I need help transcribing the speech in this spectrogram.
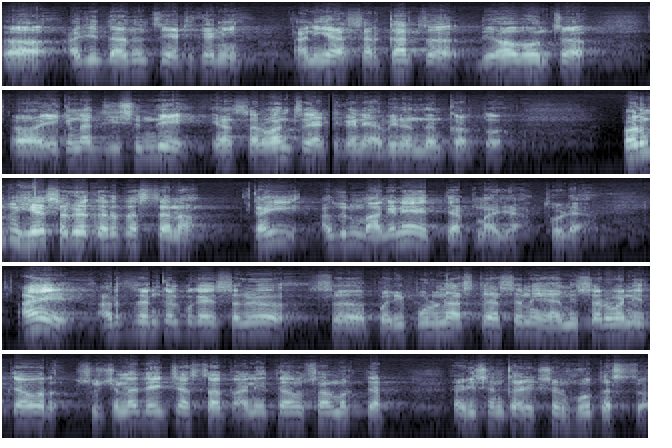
अजितदादांचं या ठिकाणी आणि या सरकारचं देवाभाऊंचं एकनाथजी शिंदे या सर्वांचं या ठिकाणी अभिनंदन करतो. परंतु हे सगळं करत असताना काही अजून मागण्या आहेत त्यात माझ्या थोड्या. आहे अर्थसंकल्प काय सगळं स परिपूर्ण असतं असं नाही. आम्ही सर्वांनी त्यावर सूचना द्यायच्या असतात आणि त्यानुसार मग त्यात ॲडिशन करेक्शन होत असतं.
